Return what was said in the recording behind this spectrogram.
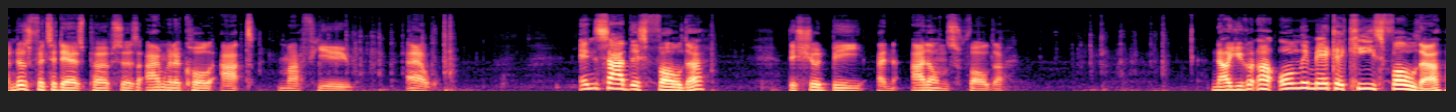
And just for today's purposes, I'm going to call it at Matthew L. Inside this folder, there should be an add-ons folder. Now you're going to only make a keys folder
